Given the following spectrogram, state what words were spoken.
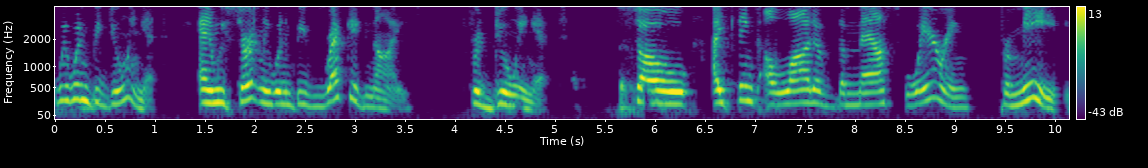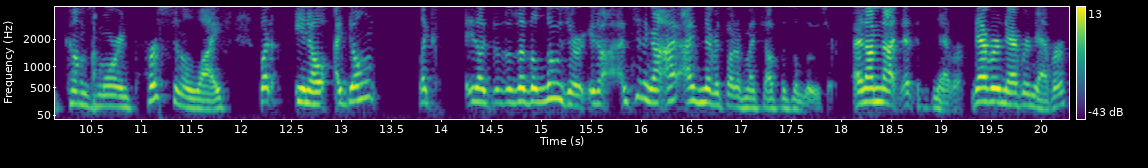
we wouldn't be doing it. And we certainly wouldn't be recognized for doing it. So I think a lot of the mask wearing for me comes more in personal life. But, you know, I don't like, like the, the, the loser, you know, I'm sitting, I, I've never thought of myself as a loser. And I'm not, never, never, never, never.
